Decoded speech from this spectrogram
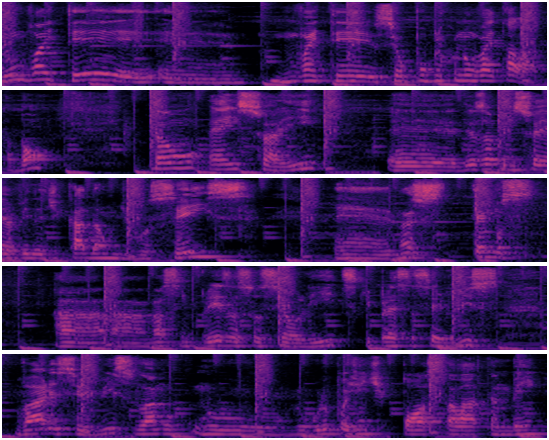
não vai ter, é, não vai ter, o seu público não vai estar tá lá, tá bom? Então é isso aí. É, Deus abençoe a vida de cada um de vocês. É, nós temos a, a, nossa empresa Social Leads que presta serviços, vários serviços. Lá no, no, no grupo a gente posta lá também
